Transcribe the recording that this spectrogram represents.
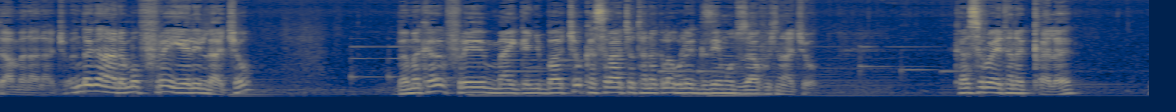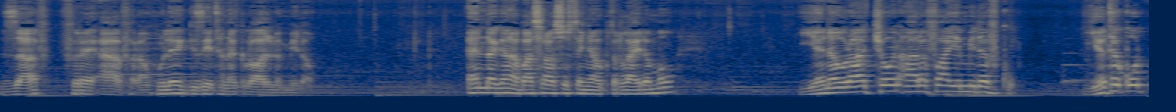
ዳመና ናቸው። እንደገና ደግሞ ፍሬ የሌላቸው በመከር ፍሬ የማይገኝባቸው ከስራቸው ተነቅለው ሁለት ጊዜ የሞቱ ዛፎች ናቸው። ከስሩ የተነቀለ ዛፍ ፍሬ አያፈራም፣ ሁለት ጊዜ ተነቅለዋል ነው የሚለው። እንደገና በ13ኛ ቁጥር ላይ ደግሞ የነውራቸውን አረፋ የሚደፍቁ የተቆጡ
